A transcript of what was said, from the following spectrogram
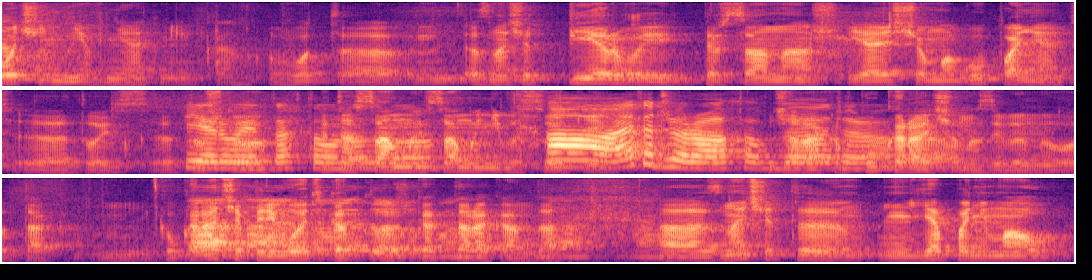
очень невнятненько. Вот, э, значит, первый персонаж я еще могу понять, э, то есть э, Первый, то, что это кто это самый был? самый невысокий. А, это Джарахов, да, Джараков, Джарахов. кукарача назовем его так. М, Кукарача да, переводится я как, как понял. таракан, да. Да, А, значит, э, я понимал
